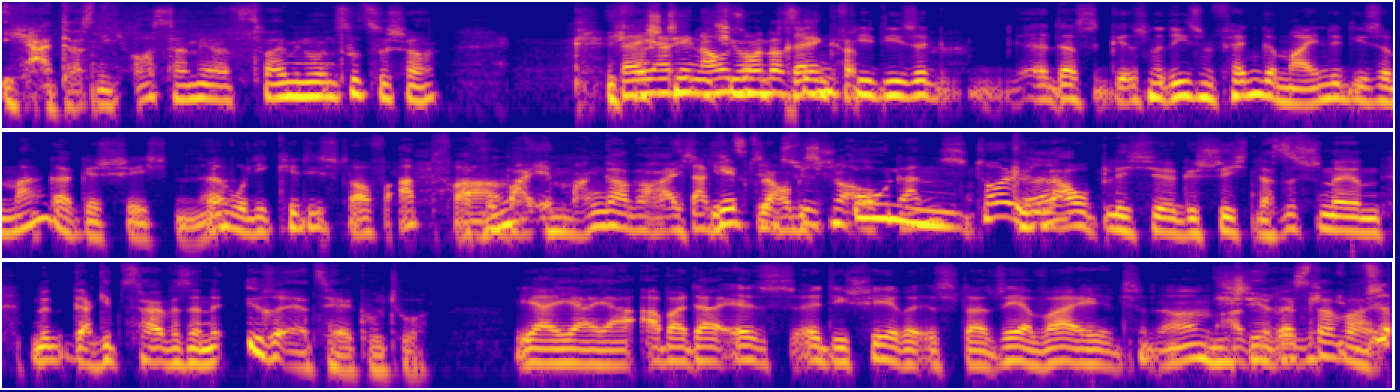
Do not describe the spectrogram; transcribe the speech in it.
ich halte das nicht aus, da mehr als zwei Minuten zuzuschauen. Ich ja, verstehe ja, genau nicht, wie so man ein das kann. wie diese, äh, das ist eine riesen Fangemeinde, diese Manga-Geschichten, ne, wo die Kiddies drauf abfahren. Wobei im Manga-Bereich gibt es, glaube ich, unglaubliche Geschichten. Das ist schon eine, eine, da gibt es teilweise eine irre Erzählkultur. Ja, ja, ja, aber da ist, äh, die Schere ist da sehr weit. Ne? Die Schere ist da weit.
